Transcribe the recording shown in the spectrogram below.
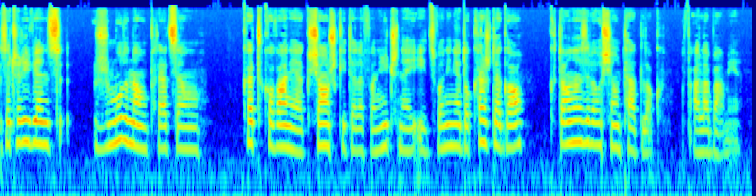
Zaczęli więc żmudną pracę kartkowania książki telefonicznej i dzwonienia do każdego, kto nazywał się Tadlock w Alabamie.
